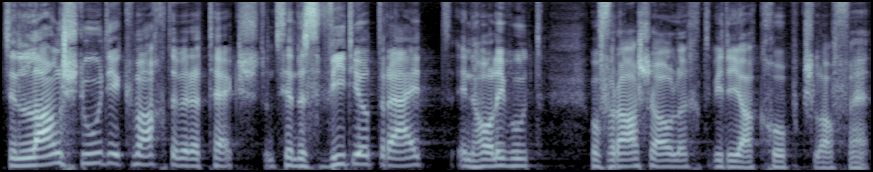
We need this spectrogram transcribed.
Sie haben lange Studien gemacht über den Text und sie haben ein Video gedreht in Hollywood, das veranschaulicht, wie der Jakob geschlafen hat.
